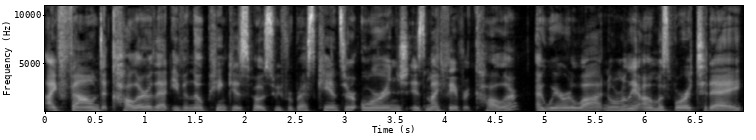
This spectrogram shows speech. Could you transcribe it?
I found a color that even though pink is supposed to be for breast cancer, orange is my favorite color. I wear it a lot normally. I almost wore it today.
